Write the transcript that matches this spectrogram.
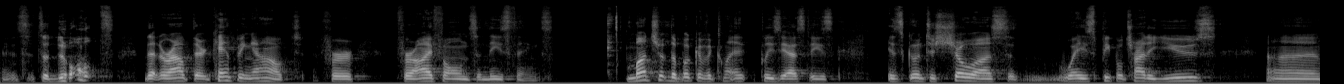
It's, it's adults that are out there camping out for, for iPhones and these things. Much of the book of Ecclesiastes is going to show us ways people try to use uh,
